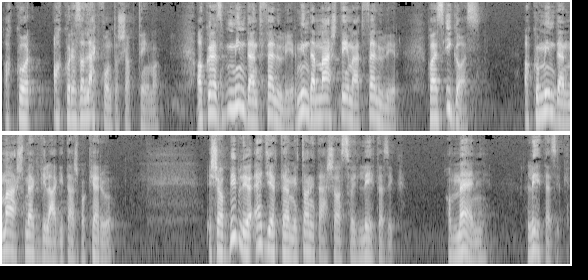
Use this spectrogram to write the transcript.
akkor, akkor ez a legfontosabb téma akkor ez mindent felülír, minden más témát felülír. Ha ez igaz, akkor minden más megvilágításba kerül. És a Biblia egyértelmű tanítása az, hogy létezik. A menny létezik.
